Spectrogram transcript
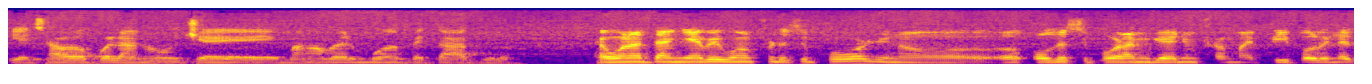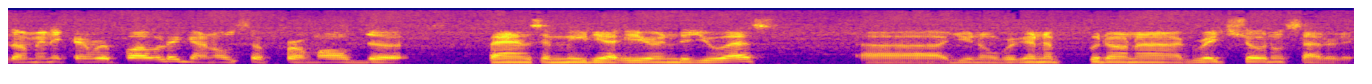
y el sábado por la noche van a ver un buen espectáculo. I want to thank everyone for the support. You know, all the support I'm getting from my people in the Dominican Republic and also from all the fans and media here in the U.S. Uh, you know, we're gonna put on a great show on Saturday.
